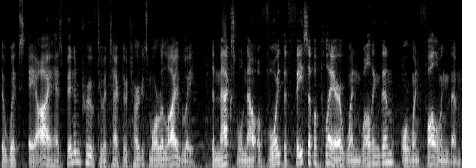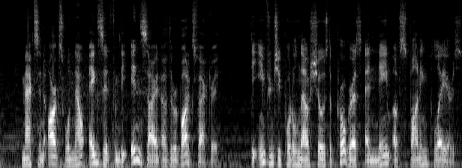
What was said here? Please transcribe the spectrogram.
The whip's AI has been improved to attack their targets more reliably. The MACs will now avoid the face of a player when welding them or when following them. MACs and ARCs will now exit from the inside of the robotics factory. The infantry portal now shows the progress and name of spawning players.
